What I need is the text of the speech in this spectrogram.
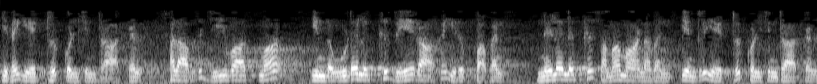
இதை ஏற்றுக்கொள்கின்றார்கள். அதாவது ஜீவாத்மா இந்த உடலுக்கு வேறாக இருப்பவன் நிழலுக்கு சமமானவன் என்று ஏற்றுக்கொள்கின்றார்கள்.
